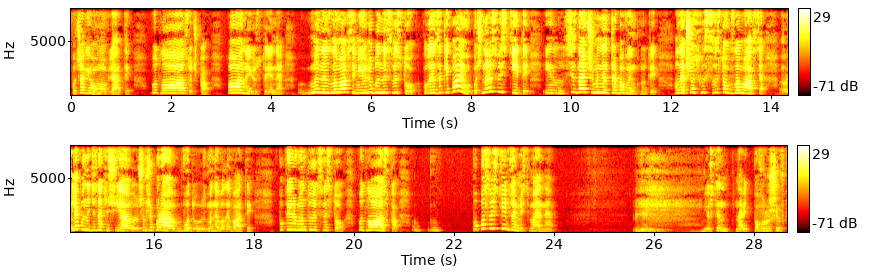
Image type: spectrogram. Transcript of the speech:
почав його мовляти. Будь ласочка, пане Юстине, в мене зламався мій улюблений свисток. Коли я закипаю, починаю свистіти, і всі знають, що мене треба вимкнути. Але якщо свисток зламався, е, як вони дізнаються, що я що вже пора воду з мене виливати? Поки ремонтують свисток, будь ласка, посвистіть замість мене. Юстин навіть поворушив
